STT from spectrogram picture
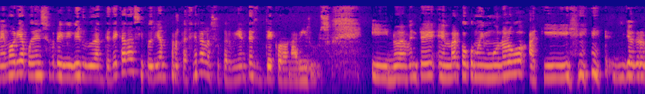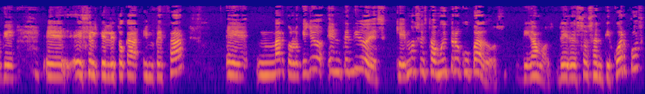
memoria pueden sobrevivir durante décadas y podrían proteger a los supervivientes de coronavirus. Y nuevamente, en Marco como inmunólogo, aquí yo creo que eh, es el que le toca empezar. Eh, Marco, lo que yo he entendido es que hemos estado muy preocupados, digamos, de esos anticuerpos,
